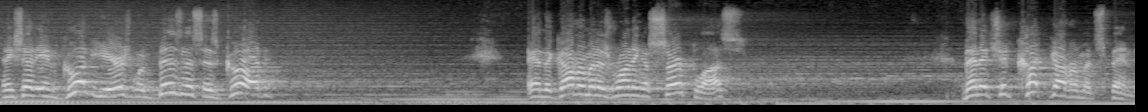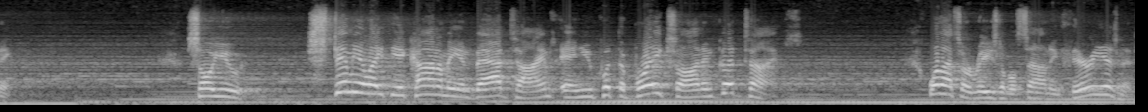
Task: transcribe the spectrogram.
And he said in good years, when business is good and the government is running a surplus, then it should cut government spending. So you stimulate the economy in bad times and you put the brakes on in good times. Well, that's a reasonable sounding theory, isn't it?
